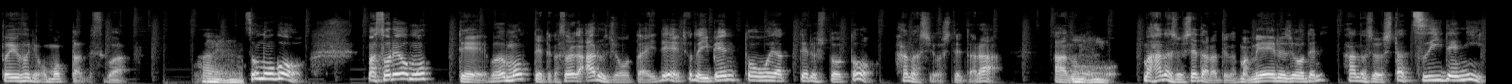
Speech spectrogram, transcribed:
というふうに思ったんですが、はい、その後、まあ、それを持って、持ってというか、それがある状態で、ちょっとイベントをやってる人と話をしてたら、あの、うん、まあ、話をしてたらというか、まあ、メール上でね、話をしたついでに、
